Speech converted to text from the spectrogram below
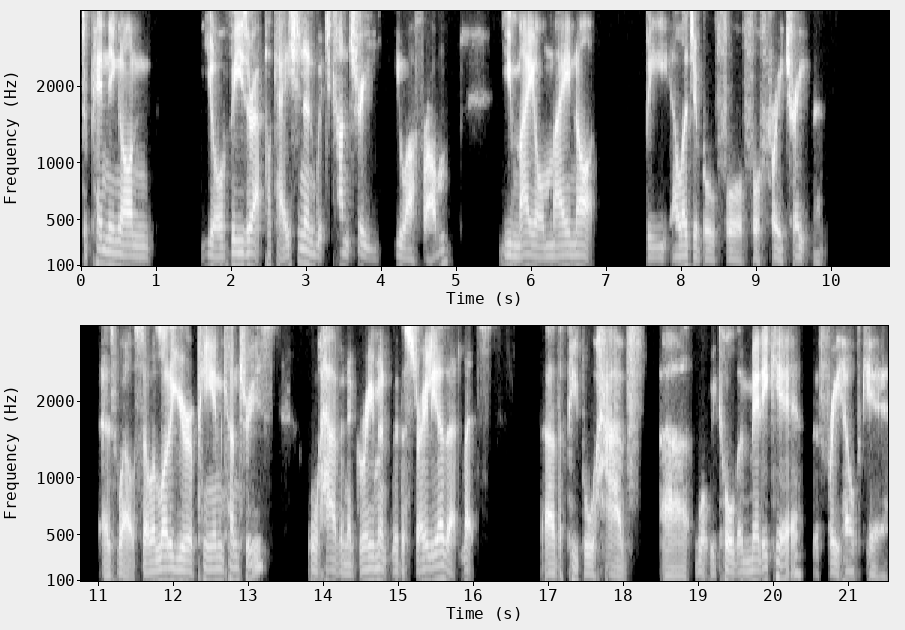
depending on your visa application and which country you are from, you may or may not be eligible for for free treatment as well. So a lot of European countries will have an agreement with Australia that lets uh, the people have uh, what we call the Medicare, the free healthcare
